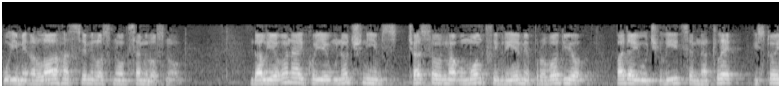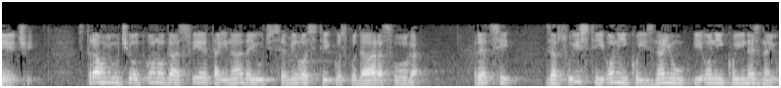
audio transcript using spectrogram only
U ime Allaha semilosnog, samilosnog. Da li je onaj koji je u noćnim časovima u molitvi vrijeme provodio, padajući licem na tle i stojeći, strahujući od onoga svijeta i nadajući se milosti gospodara svoga. Reci, zar su isti oni koji znaju i oni koji ne znaju?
